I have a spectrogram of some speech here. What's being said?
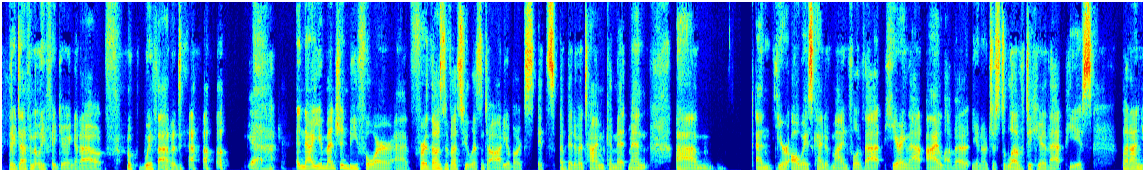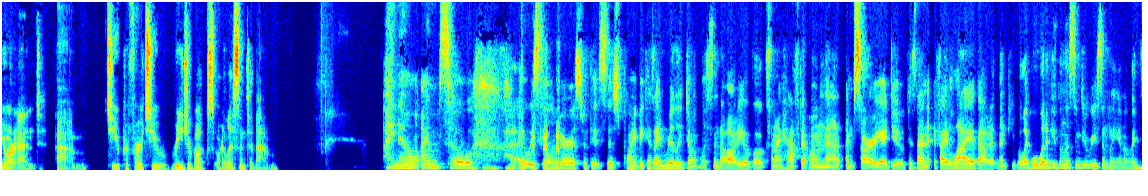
they're definitely figuring it out without a doubt yeah. And now you mentioned before, uh, for those of us who listen to audiobooks, it's a bit of a time commitment. Um, and you're always kind of mindful of that. Hearing that, I love it. You know, just love to hear that piece. But on your end, um, do you prefer to read your books or listen to them? I know. I'm so God, I always feel embarrassed with this this point because I really don't listen to audiobooks and I have to own that. I'm sorry, I do. Because then if I lie about it, then people are like, well, what have you been listening to recently? And I'm like,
